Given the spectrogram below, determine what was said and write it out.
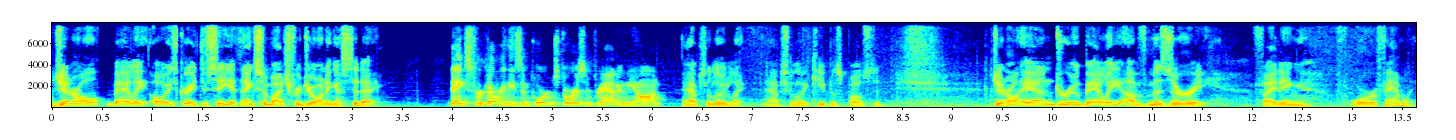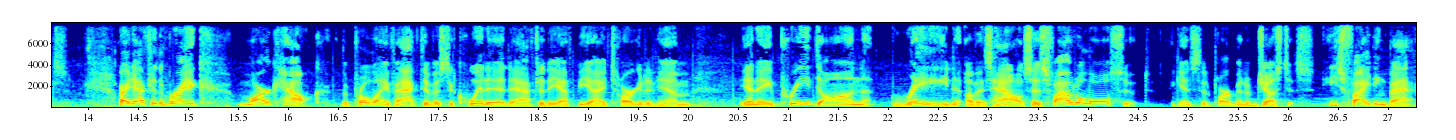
General Bailey, always great to see you. Thanks so much for joining us today. Thanks for covering these important stories and for having me on. Absolutely. Absolutely. Keep us posted. General Andrew Bailey of Missouri fighting for families. All right, after the break, Mark Houck, the pro life activist, acquitted after the FBI targeted him in a pre dawn raid of his house, has filed a lawsuit against the Department of Justice. He's fighting back,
